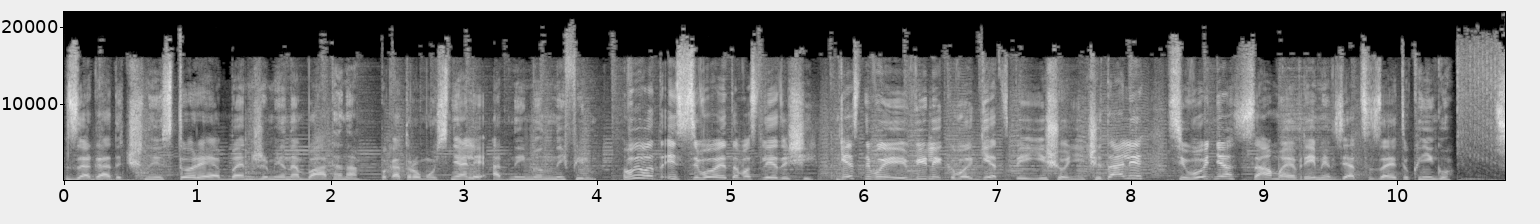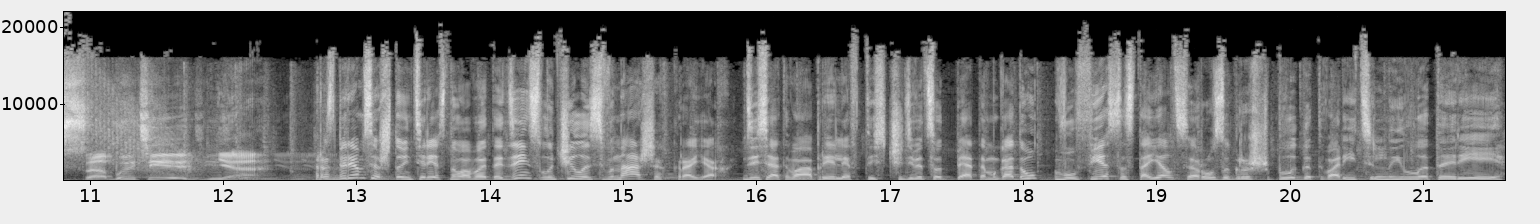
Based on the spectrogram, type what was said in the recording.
«Загадочная история Бенджамина Баттона», по которому сняли одноименный фильм. Вывод из всего этого следующий. Если вы «Великого Гетсби» еще не читали, сегодня самое время взяться за эту книгу. Событие дня. Разберемся, что интересного в этот день случилось в наших краях. 10 апреля в 1905 году в Уфе состоялся розыгрыш благотворительной лотереи.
